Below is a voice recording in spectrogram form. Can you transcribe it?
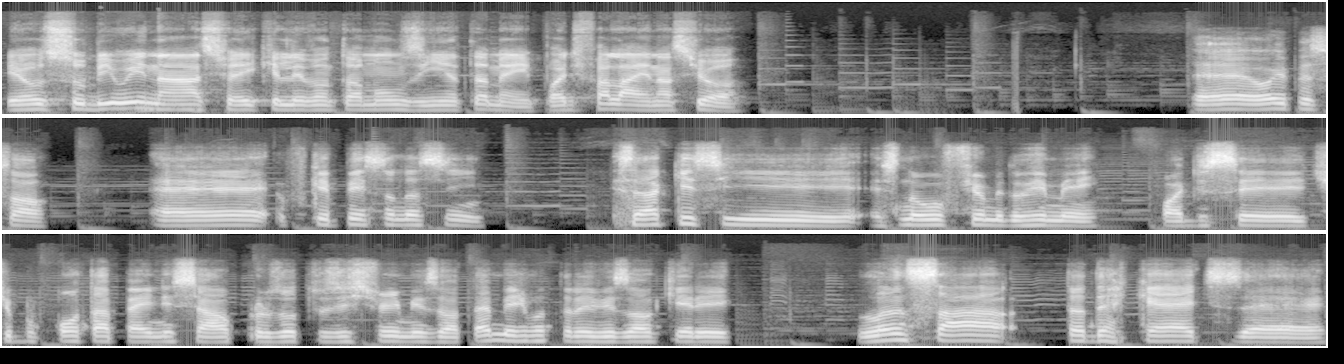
Eu subi o Inácio aí que levantou a mãozinha também. Pode falar, Inácio. É, oi, pessoal. É, eu fiquei pensando assim, será que esse, esse novo filme do He-Man pode ser tipo pontapé inicial para os outros streamers ou até mesmo a televisão querer lançar Thundercats, é,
